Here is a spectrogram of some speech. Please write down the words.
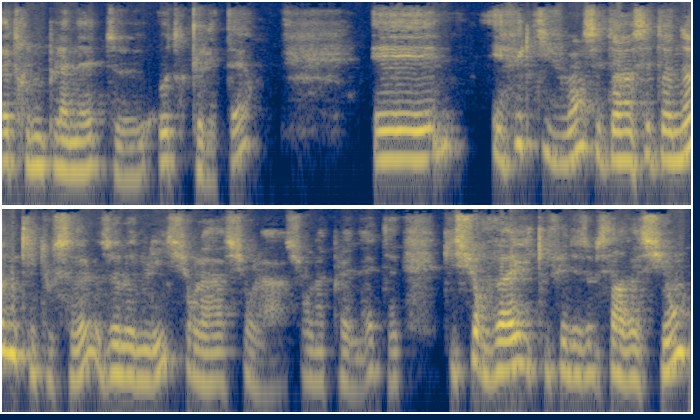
être une planète euh, autre que la Terre. Et effectivement, c'est un, c'est un homme qui est tout seul, The Lonely, sur la, sur la, sur la planète, qui surveille, qui fait des observations.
